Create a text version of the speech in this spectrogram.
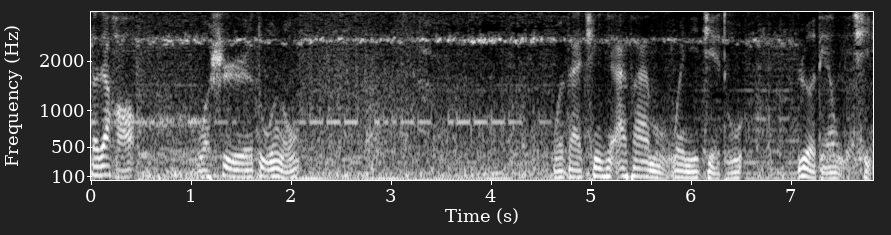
大家好，我是杜文龙，我在蜻蜓 FM 为你解读热点武器。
